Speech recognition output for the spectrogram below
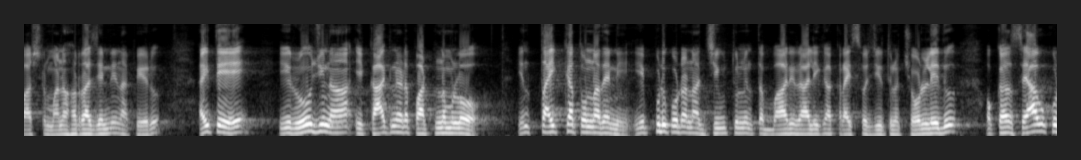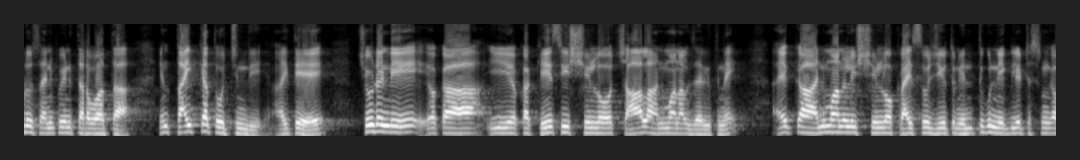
పాస్టర్ మనోహర్ రాజ్ అండి నా పేరు. అయితే ఈ రోజున ఈ కాకినాడ పట్టణంలో ఇంత ఐక్యత ఉన్నదని ఎప్పుడు కూడా నా జీవితంలో ఇంత భారీ ర్యాలీగా క్రైస్తవ జీవితంలో చూడలేదు. ఒక సేవకుడు చనిపోయిన తర్వాత ఇంత ఐక్యత వచ్చింది. అయితే చూడండి ఒక ఈ యొక్క కేసు విషయంలో చాలా అనుమానాలు జరుగుతున్నాయి. ఆ యొక్క అనుమానుల విషయంలో క్రైస్తవ జీవితం ఎందుకు నెగ్లెక్టేషన్గా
